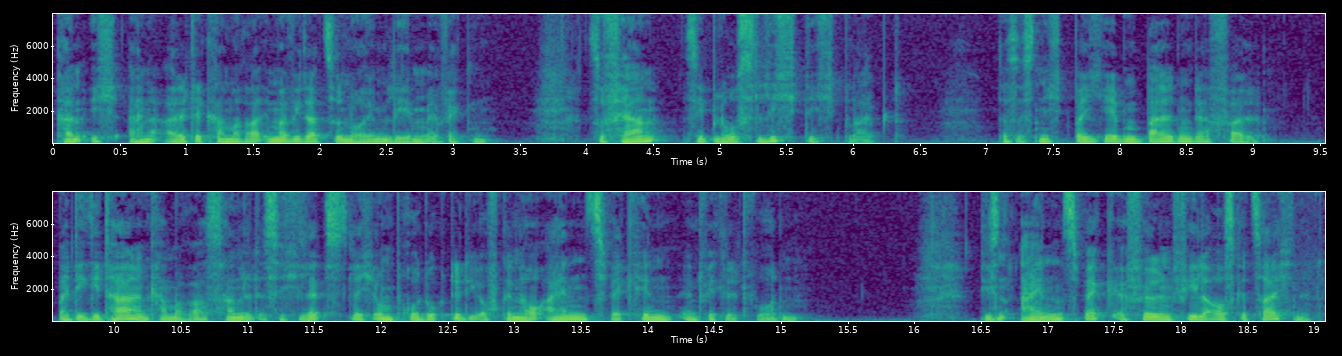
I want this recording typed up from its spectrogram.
kann ich eine alte Kamera immer wieder zu neuem Leben erwecken sofern sie bloß lichtdicht bleibt. Das ist nicht bei jedem Balken der Fall. Bei digitalen Kameras handelt es sich letztlich um Produkte, die auf genau einen Zweck hin entwickelt wurden. Diesen einen Zweck erfüllen viele ausgezeichnet.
